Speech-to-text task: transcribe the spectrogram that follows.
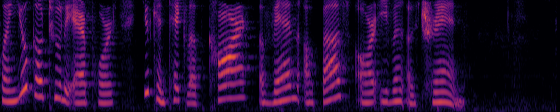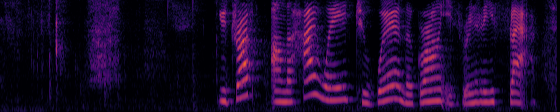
When you go to the airport, you can take a car, a van, a bus, or even a train. You drive on the highway to where the ground is really flat.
